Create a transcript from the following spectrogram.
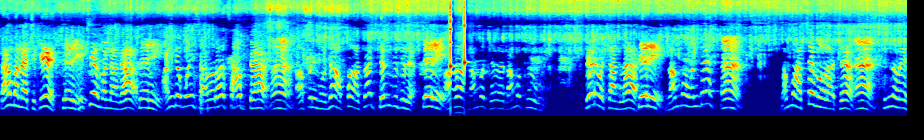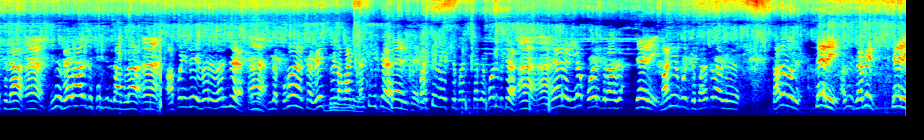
சாமனாச்சிக்கு சரி. நிச்சயம் பண்ணாங்க. சரி. அங்க போய் சவரா சாப்பிட்டேன் அப்படிங்கிறது அப்பா தான் தெரிஞ்சுக்குது. சரி. ஆனா நம்ம நமக்கு பேர் வச்சாங்களே. சரி. நம்ம வந்து நம்ம அத்தை மகளாச்சே சின்ன வயசுல இது வேற ஆளுக்கு செஞ்சிருக்காங்களா. அப்படின்னு இவர் வந்து. இந்த போராட்ட வேஷ்டி எல்லாம் வாங்கி கட்டிக்கிட்டு. பட்டு வேஷ்டி பட்டு சட்டை போட்டுக்கிட்டு நேரடியா போயிருக்கிறாங்க சரி. மணியங்குறிச்சி பக்கத்துல அது கடலூர். சரி. அது ஜமீன். சரி.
